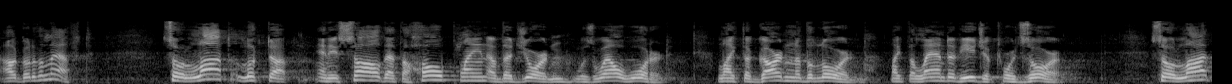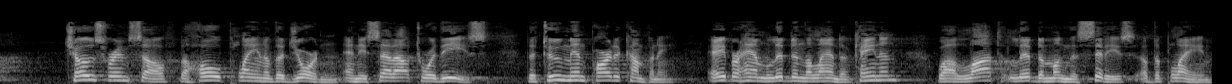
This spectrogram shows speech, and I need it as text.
I'll go to the left. So Lot looked up, and he saw that the whole plain of the Jordan was well watered, like the garden of the Lord, like the land of Egypt toward Zoar. So Lot chose for himself the whole plain of the Jordan, and he set out toward the east. The two men parted company. Abraham lived in the land of Canaan, while Lot lived among the cities of the plain,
